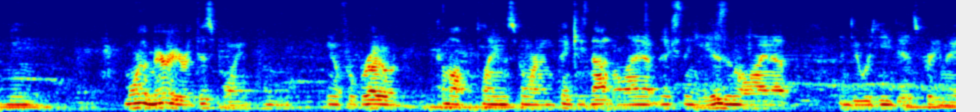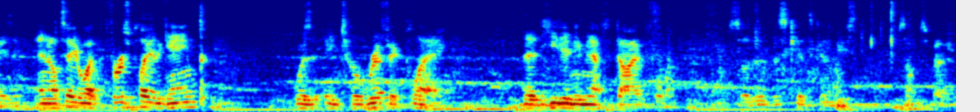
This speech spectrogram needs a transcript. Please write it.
I mean, more the merrier at this point. And, you know, for Barreto to come off the plane this morning think he's not in the lineup, next thing he is in the lineup and do what he did is pretty amazing. And I'll tell you what, the first play of the game was a terrific play that he didn't even have to dive for. So th- this kid's going to be something special.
